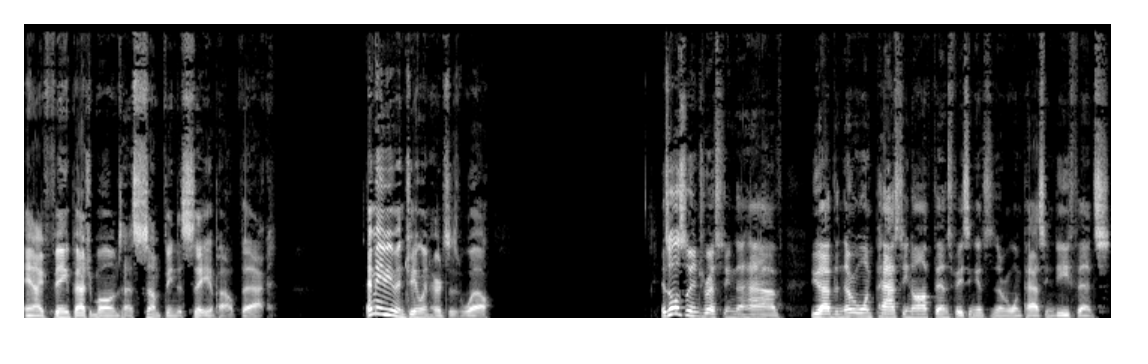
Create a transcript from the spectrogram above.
And I think Patrick Mahomes has something to say about that. And maybe even Jalen Hurts as well. It's also interesting to have you have the number one passing offense facing against the number one passing defense.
